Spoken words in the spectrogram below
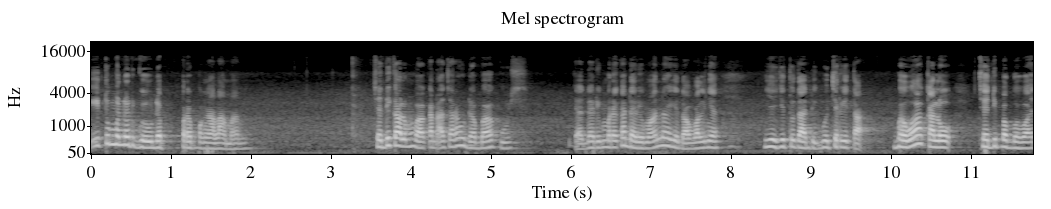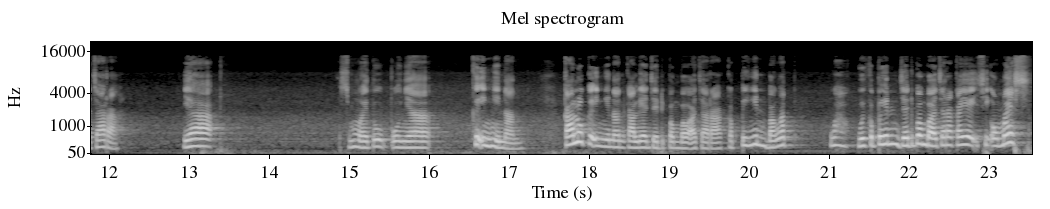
itu menurut gue udah berpengalaman jadi kalau membawakan acara udah bagus. Ya dari mereka dari mana gitu awalnya. Ya gitu tadi gue cerita. Bahwa kalau jadi pembawa acara ya semua itu punya keinginan. Kalau keinginan kalian jadi pembawa acara kepingin banget wah gue kepingin jadi pembawa acara kayak si Omes.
